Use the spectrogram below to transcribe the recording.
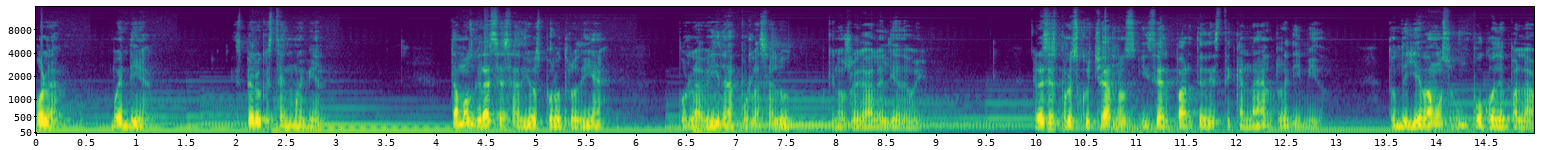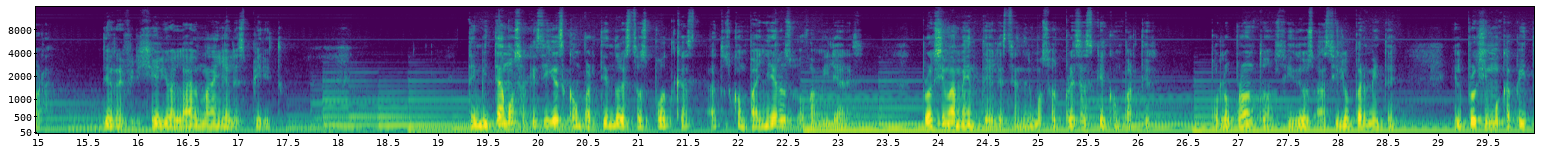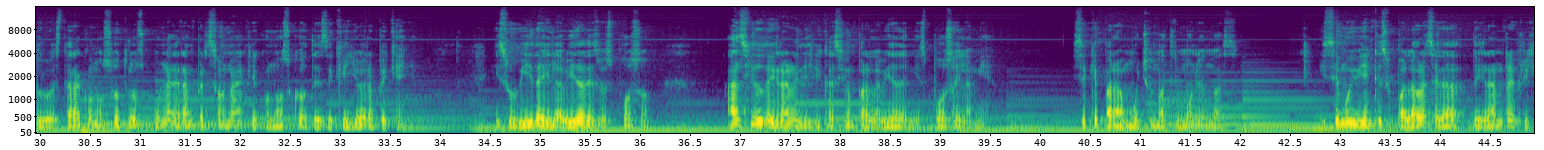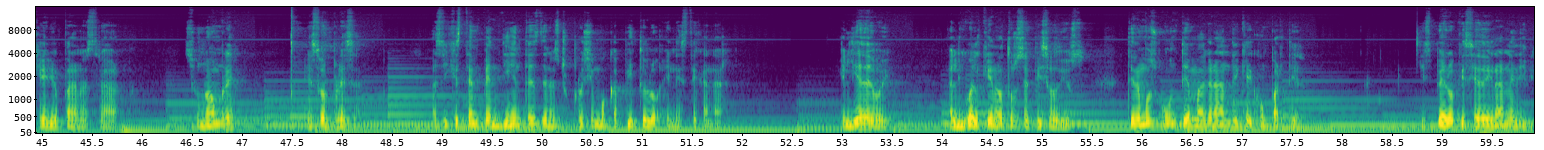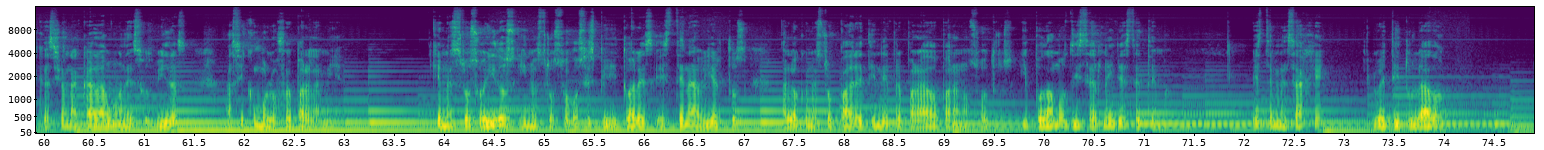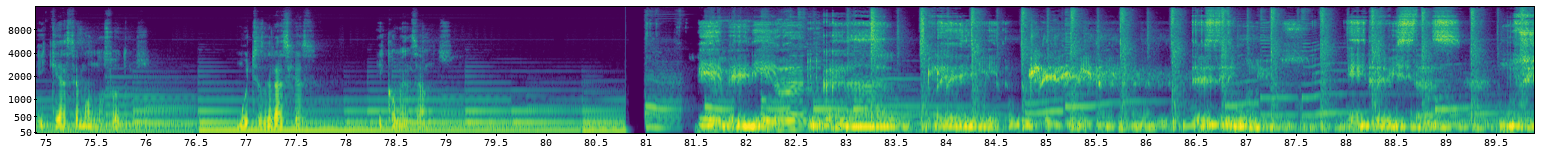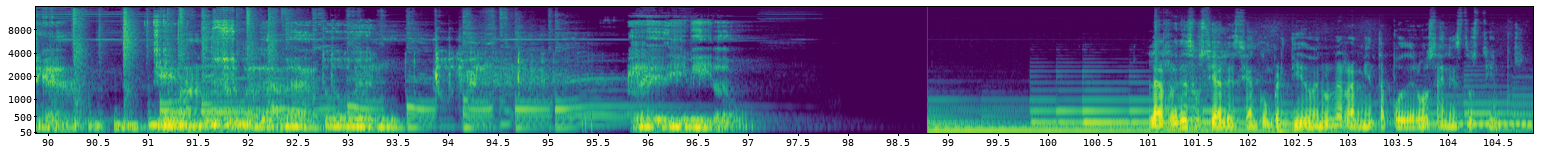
Hola, buen día. Espero que estén muy bien. Damos gracias a Dios por otro día, por la vida, por la salud que nos regala el día de hoy. Gracias por escucharnos y ser parte de este canal redimido, donde llevamos un poco de palabra, de refrigerio al alma y al espíritu. Te invitamos a que sigas compartiendo estos podcasts a tus compañeros o familiares. Próximamente les tendremos sorpresas que compartir. Por lo pronto, si Dios así lo permite, el próximo capítulo estará con nosotros una gran persona que conozco desde que yo era pequeño, y su vida y la vida de su esposo han sido de gran edificación para la vida de mi esposa y la mía. sé que para muchos matrimonios más. Y sé muy bien que su palabra será de gran refrigerio para nuestra alma. Su nombre es sorpresa, así que estén pendientes de nuestro próximo capítulo en este canal. El día de hoy, al igual que en otros episodios, tenemos un tema grande que compartir espero que sea de gran edificación a cada una de sus vidas, así como lo fue para la mía. Que nuestros oídos y nuestros ojos espirituales estén abiertos a lo que nuestro Padre tiene preparado para nosotros y podamos discernir este tema. Este mensaje lo he titulado ¿Y qué hacemos nosotros? Muchas gracias y comenzamos. Bienvenido a tu canal Redimido. Entrevistas, música, llevando su palabra a todo el mundo. Redimido. Las redes sociales se han convertido en una herramienta poderosa en estos tiempos,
